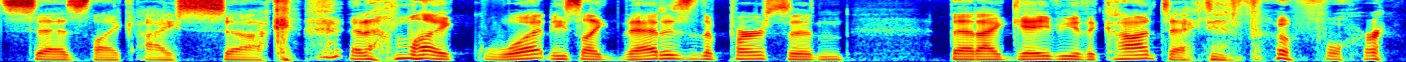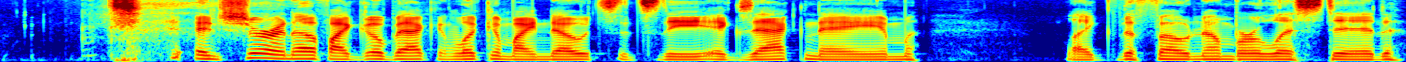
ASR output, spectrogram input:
says like I suck. And I'm like, "What?" He's like, "That is the person that I gave you the contact info for." and sure enough, I go back and look at my notes. It's the exact name, like the phone number listed.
